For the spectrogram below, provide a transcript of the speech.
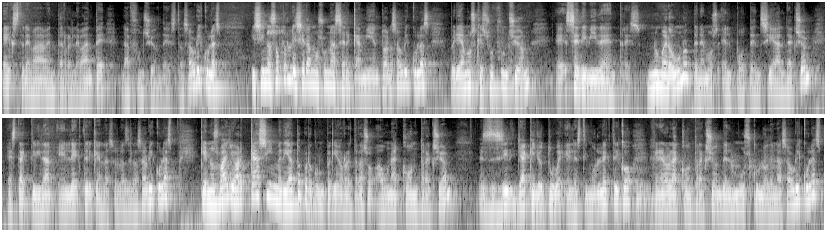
extremadamente relevante la función de estas aurículas. Y si nosotros le hiciéramos un acercamiento a las aurículas, veríamos que su función eh, se divide en tres. Número uno, tenemos el potencial de acción, esta actividad eléctrica en las células de las aurículas, que nos va a llevar casi inmediato, pero con un pequeño retraso, a una contracción. Es decir, ya que yo tuve el estímulo eléctrico, genero la contracción del músculo de las aurículas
